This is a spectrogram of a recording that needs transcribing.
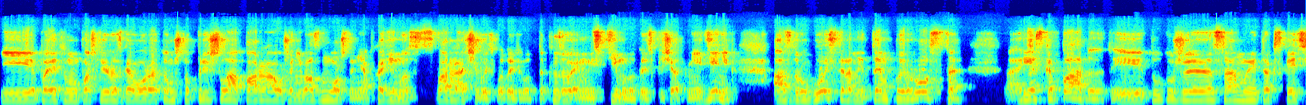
И поэтому пошли разговоры о том, что пришла пора, уже невозможно, необходимо сворачивать вот эти вот так называемые стимулы, то есть печатание денег. А с другой стороны, темпы роста э, резко падают. И тут уже самые, так сказать,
